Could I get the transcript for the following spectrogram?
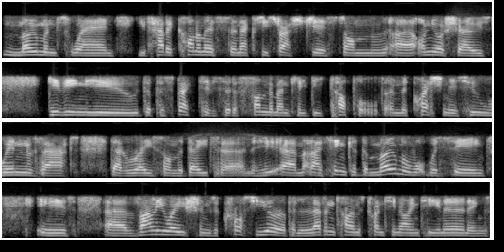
moments when you've had economists and equity strategists on uh, on your shows giving you the perspectives that are fundamentally decoupled, and the question is who wins that that race on the data. And, um, and I think at the moment what we're seeing is uh, valuations across Europe at 11 times 2019 earnings,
